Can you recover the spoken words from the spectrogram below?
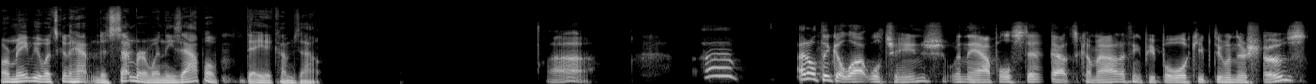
Or maybe what's going to happen in December when these Apple data comes out? Ah. Um, I don't think a lot will change when the Apple stats come out. I think people will keep doing their shows,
